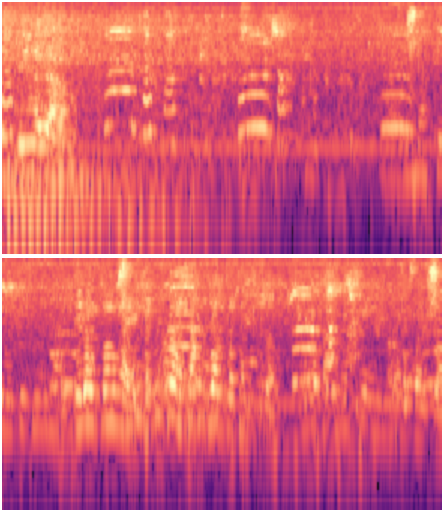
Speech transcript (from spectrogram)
Kunti na lang. Kunti lang to nga eh. Sakit lang, sakit lang to, sakit lang. Sakit lang to.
